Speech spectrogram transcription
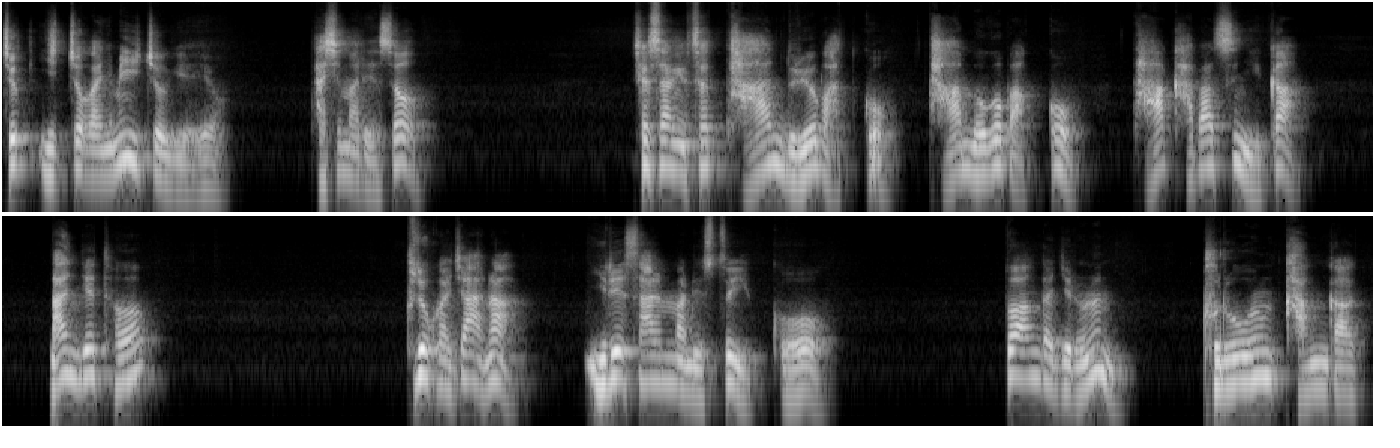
즉 이쪽 아니면 이쪽이에요. 다시 말해서 세상에서 다 누려봤고 다 먹어봤고 다 가봤으니까 난 이제 더 부족하지 않아. 이래서 할 말일 수도 있고 또 한 가지로는 부러운 감각,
